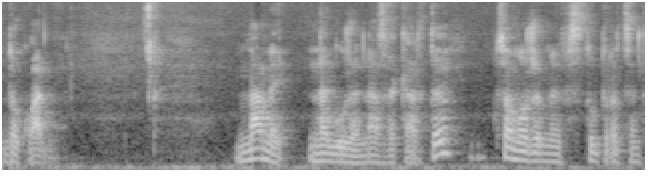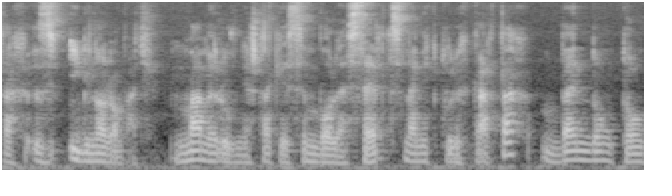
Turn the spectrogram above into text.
dokładnie. Mamy na górze nazwę karty, co możemy w 100% zignorować. Mamy również takie symbole serc na niektórych kartach. Będą to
